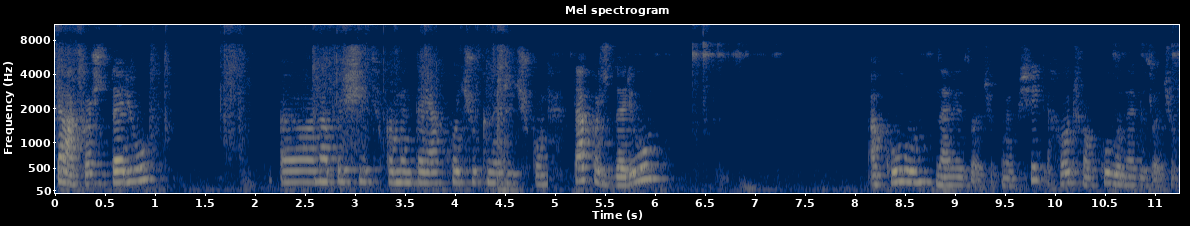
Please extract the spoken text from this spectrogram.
Також дарю, е, напишіть в коментарях, хочу книжечку. Також дарю акулу на візочок. Напишіть, хочу акулу на візочок.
